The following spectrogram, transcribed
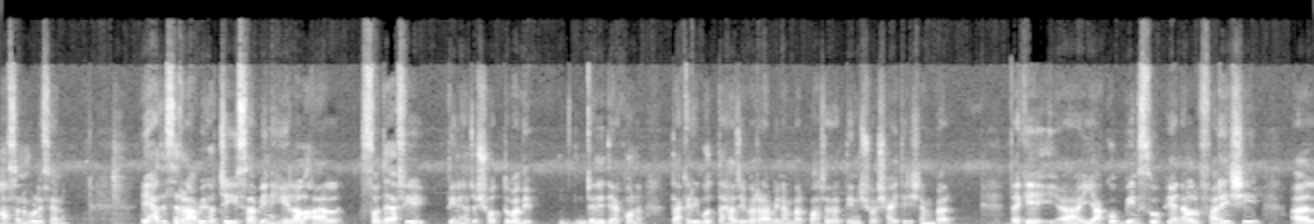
হাসান বলেছেন। এই হাদিসের রাবি হচ্ছে ইসা বিন হিলাল আল সদাফি তিনি হচ্ছে সত্যবাদী। যদি দেখুন তাকরিবত হাজিবার রাবি নাম্বার পাঁচ হাজার তিনশো সাঁত্রিশ নাম্বার, তাকে ইয়াকুব বিন সুফিয়ান আল ফারিসি আল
